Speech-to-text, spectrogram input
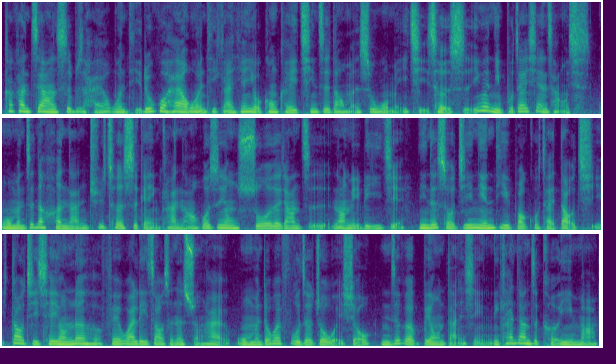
看看这样是不是还有问题。如果还有问题，改天有空可以亲自到门市。”我们一起测试，因为你不在现场，我们真的很难去测试给你看，然后或是用说的这样子让你理解。你的手机年底保固才到期，到期且有任何非外力造成的损害，我们都会负责做维修，你这个不用担心。你看这样子可以吗？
